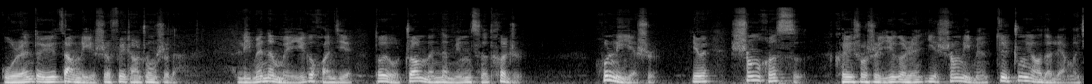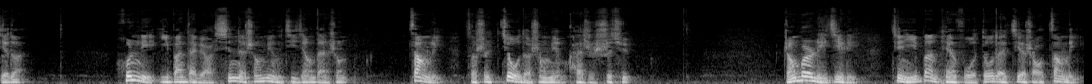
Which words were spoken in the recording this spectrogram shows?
古人对于葬礼是非常重视的，里面的每一个环节都有专门的名词特质。婚礼也是，因为生和死可以说是一个人一生里面最重要的两个阶段。婚礼一般代表新的生命即将诞生，葬礼则是旧的生命开始失去。整本《礼记》里近一半篇幅都在介绍葬礼，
